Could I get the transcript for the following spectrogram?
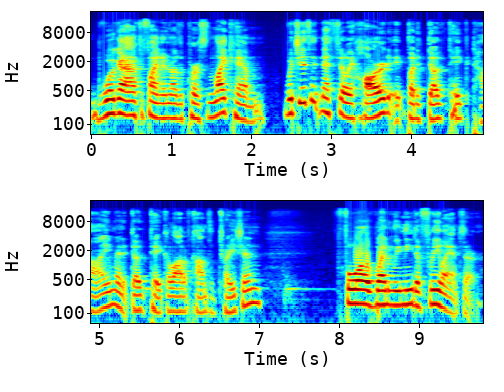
we're gonna have to find another person like him, which isn't necessarily hard, but it does take time and it does take a lot of concentration for when we need a freelancer.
